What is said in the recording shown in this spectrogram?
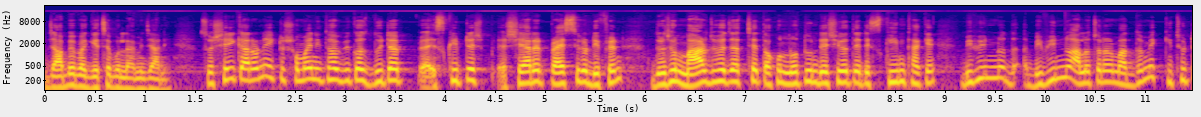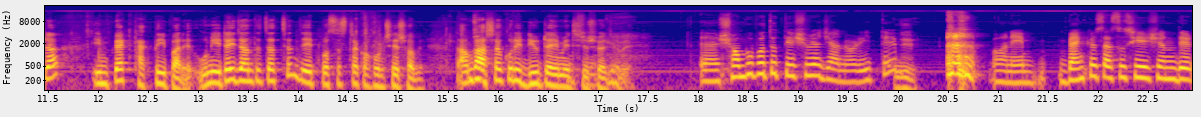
যাবে বা গেছে বলে আমি জানি। সো সেই কারণে একটু সময় নিতে হবে বিকজ দুইটা স্ক্রিপ্টের শেয়ারের প্রাইস ছিল ডিফারেন্ট দুটো যখন মার্জ হয়ে যাচ্ছে তখন নতুন রেশিওতে একটা স্কিম থাকে বিভিন্ন বিভিন্ন আলোচনার মাধ্যমে কিছুটা ইম্প্যাক্ট থাকতেই পারে। উনি এটাই জানতে চাচ্ছেন যে এই প্রসেসটা কখন শেষ হবে। তো আমরা আশা করি ডিউ টাইমে শেষ হয়ে যাবে। সম্ভবত তেসরা জানুয়ারিতে মানে ব্যাংকার্স অ্যাসোসিয়েশনদের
